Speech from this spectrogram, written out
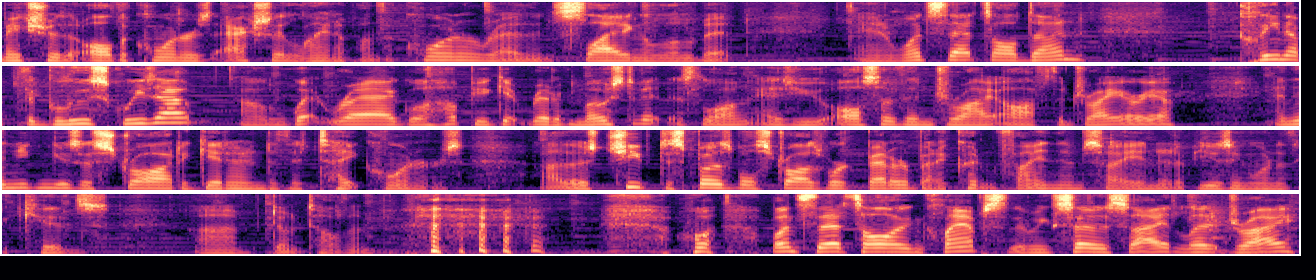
make sure that all the corners actually line up on the corner rather than sliding a little bit. And once that's all done, clean up the glue squeeze out. A wet rag will help you get rid of most of it as long as you also then dry off the dry area. And then you can use a straw to get into the tight corners. Uh, those cheap disposable straws work better, but I couldn't find them, so I ended up using one of the kids' Um, don't tell them. Once that's all in clamps, then we set it aside, let it dry,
